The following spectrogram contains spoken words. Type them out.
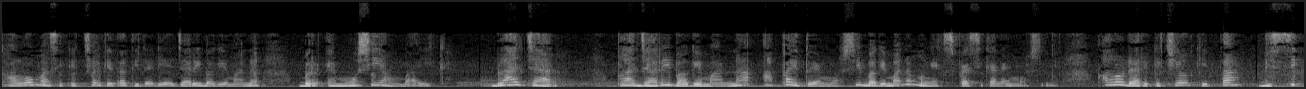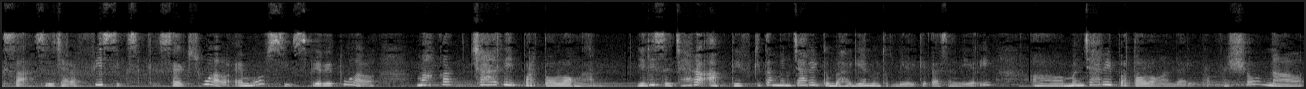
Kalau masih kecil kita tidak diajari bagaimana beremosi yang baik. Belajar, pelajari bagaimana apa itu emosi, bagaimana mengekspresikan emosi. Kalau dari kecil kita disiksa secara fisik, seksual, emosi, spiritual, maka cari pertolongan. Jadi secara aktif kita mencari kebahagiaan untuk diri kita sendiri, uh, mencari pertolongan dari profesional,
